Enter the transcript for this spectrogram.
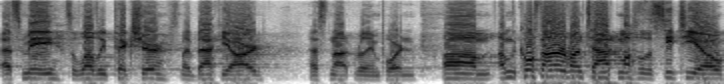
That's me. It's a lovely picture. It's my backyard. That's not really important. Um, I'm the co-founder of Untappd. I'm also the CTO.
